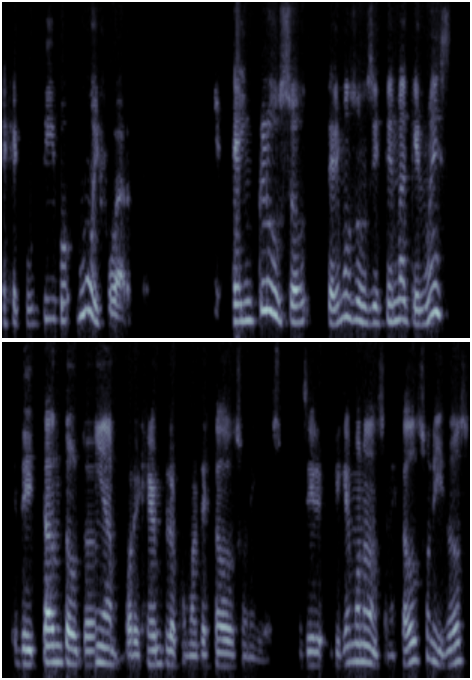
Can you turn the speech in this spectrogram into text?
ejecutivo muy fuerte. E incluso tenemos un sistema que no es de tanta autonomía, por ejemplo, como el de Estados Unidos. Es decir, fijémonos, en Estados Unidos,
